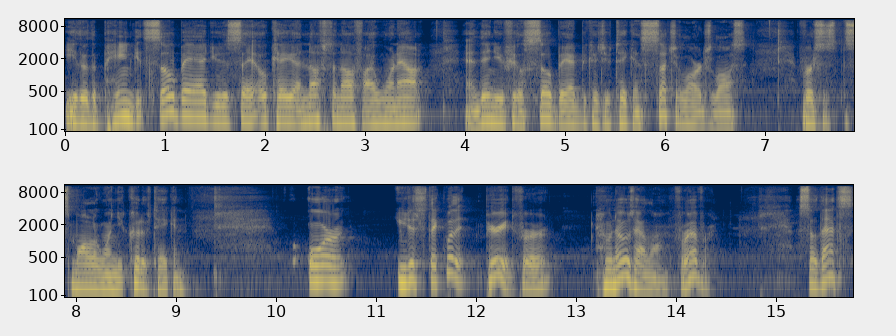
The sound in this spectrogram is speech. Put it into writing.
either the pain gets so bad you just say, okay, enough's enough, I won out. And then you feel so bad because you've taken such a large loss versus the smaller one you could have taken. Or you just stick with it, period, for who knows how long, forever. So that's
